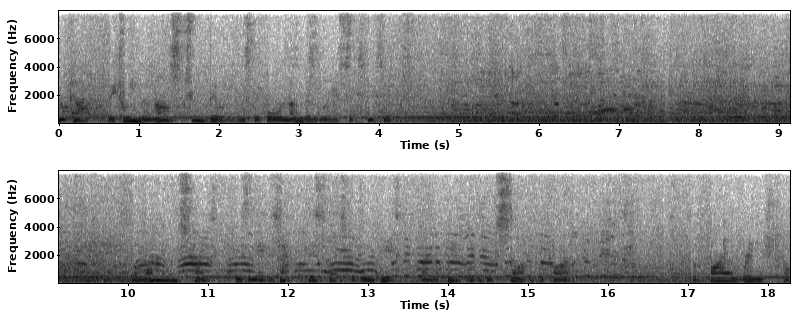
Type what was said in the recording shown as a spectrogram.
Look up between the last two buildings before London Bridge 66. The monument's height is the exact distance between it and the bakery that started the fire. The fire raged for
